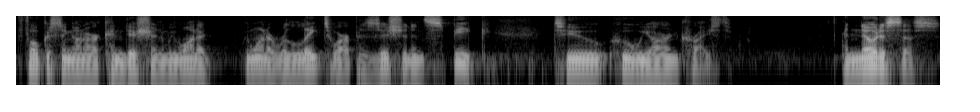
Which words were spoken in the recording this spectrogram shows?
focusing on our condition. We want to We want to relate to our position and speak to who we are in Christ. And notice this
